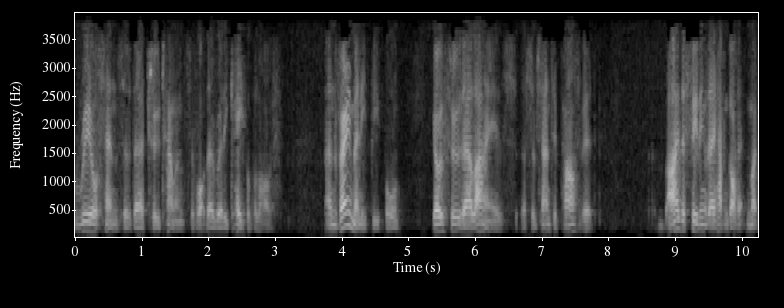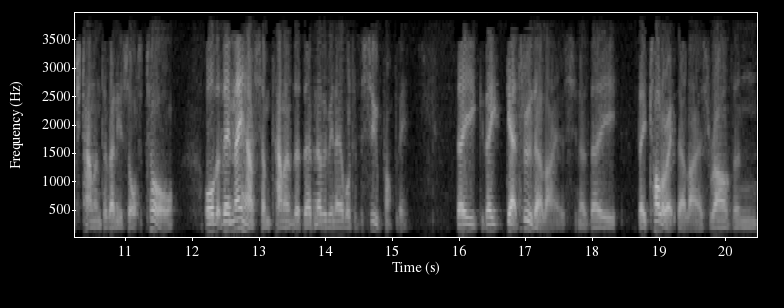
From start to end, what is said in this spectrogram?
real sense of their true talents, of what they're really capable of. And very many people go through their lives, a substantive part of it, either feeling they haven't got much talent of any sort at all, or that they may have some talent that they've never been able to pursue properly. They they get through their lives, you know, they they tolerate their lives rather than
